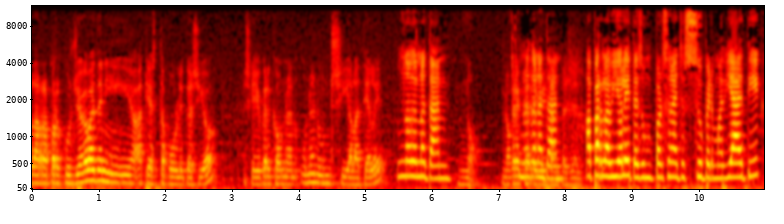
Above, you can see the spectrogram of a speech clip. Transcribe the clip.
la repercussió que va tenir aquesta publicació és que jo crec que un, un anunci a la tele, No dona tant. no. No crec no que arribi tant. tanta gent. A part, la Violeta és un personatge supermediàtic,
